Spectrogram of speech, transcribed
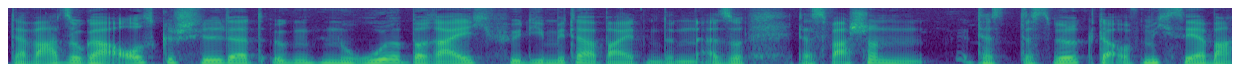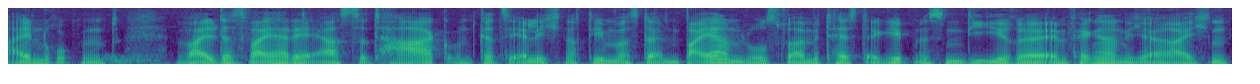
Da war sogar ausgeschildert irgendein Ruhebereich für die Mitarbeitenden. Also das war schon, das, das wirkte auf mich sehr beeindruckend, weil das war ja der erste Tag und ganz ehrlich, nach dem, was da in Bayern los war mit Testergebnissen, die ihre Empfänger nicht erreichen,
